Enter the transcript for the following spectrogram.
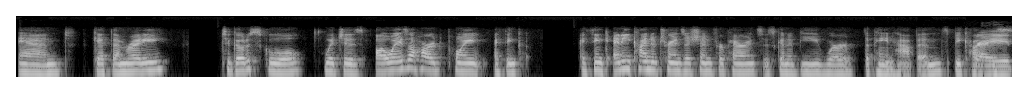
and get them ready to go to school which is always a hard point i think i think any kind of transition for parents is going to be where the pain happens because Right.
